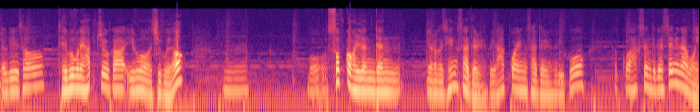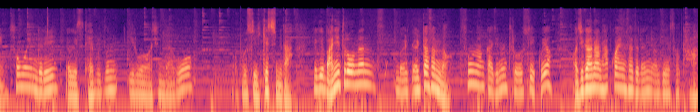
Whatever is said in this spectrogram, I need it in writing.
여기에서 대부분의 합주가 이루어지고요. 음, 뭐 수업과 관련된 여러 가지 행사들, 그리고 학과 행사들, 그리고 학과 학생들의 세미나 모임, 소모임들이 여기서 대부분 이루어진다고 볼 수 있겠습니다. 여기 많이 들어오면 15명, 20명까지는 들어올 수 있고요. 어지간한 학과 행사들은 여기에서 다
